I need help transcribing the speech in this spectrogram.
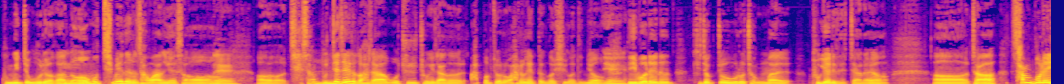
국민적 우려가 음. 너무 침해되는 상황에서 네. 어, 최소한 문제 제기도 하자고 주주총회장을 합법적으로 활용했던 것이거든요. 예. 근데 이번에는 기적적으로 정말 부결이 됐잖아요. 어, 자, 3분의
